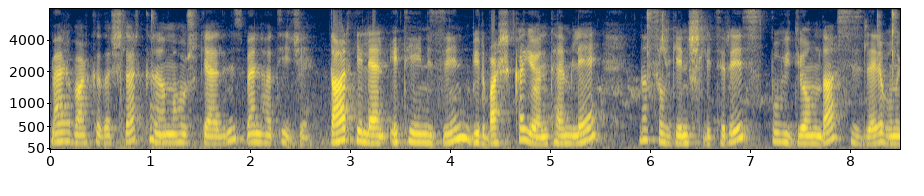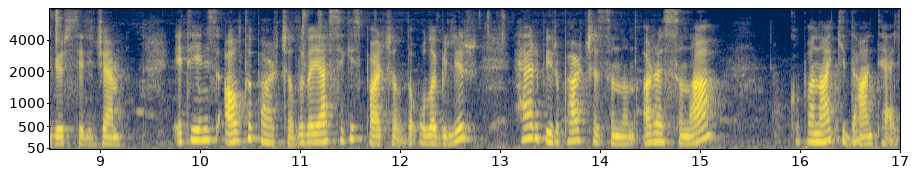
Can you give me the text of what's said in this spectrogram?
Merhaba arkadaşlar, kanalıma hoş geldiniz. Ben Hatice. Dar gelen eteğinizin bir başka yöntemle nasıl genişletiriz? Bu videomda sizlere bunu göstereceğim. Eteğiniz 6 parçalı veya 8 parçalı da olabilir. Her bir parçasının arasına Kopanaki dantel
